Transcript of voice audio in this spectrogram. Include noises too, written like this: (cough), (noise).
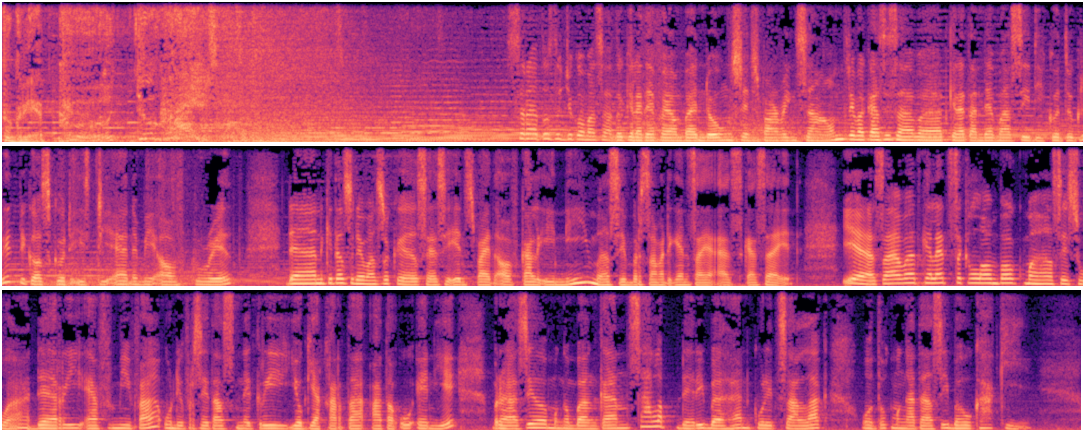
To Great. Good to Great. 107,1 Kilat FM Bandung Inspiring Sound. Terima kasih sahabat. Kilat Anda masih di Good to Great Because good is the enemy of great. Dan kita sudah masuk ke sesi In Spite of kali ini Masih bersama dengan saya Aska Said. Ya sahabat Kilat sekelompok mahasiswa dari FMIFA Universitas Negeri Yogyakarta atau UNY Berhasil mengembangkan salep dari bahan kulit salak Untuk mengatasi bau kaki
